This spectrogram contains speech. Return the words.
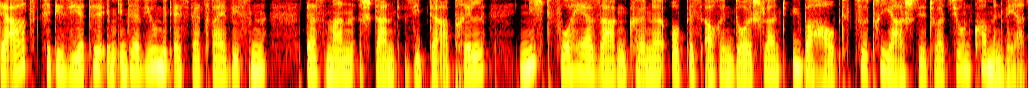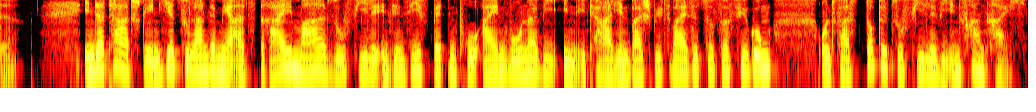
Der Arzt kritisierte im Interview mit SWR2 Wissen, dass man Stand 7. April nicht vorhersagen könne, ob es auch in Deutschland überhaupt zur Triage-Situation kommen werde. In der Tat stehen hierzulande mehr als dreimal so viele Intensivbetten pro Einwohner wie in Italien beispielsweise zur Verfügung und fast doppelt so viele wie in Frankreich.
